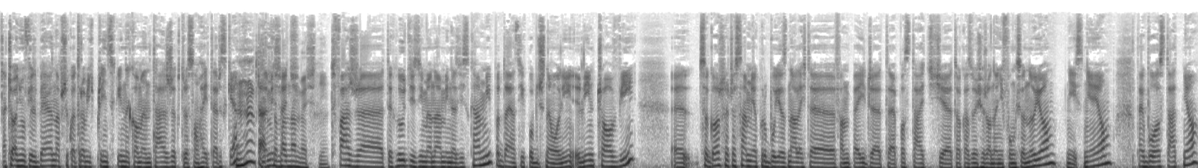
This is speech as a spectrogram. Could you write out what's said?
Znaczy oni uwielbiają na przykład robić print screeny komentarzy, które są hejterskie, Mhm, tak, to zamieszać mam na myśli. twarze tych ludzi z imionami i nazwiskami, poddając ich publicznemu lin- linczowi. E, Co gorsze, czasami jak próbuję znaleźć te fanpage, te postacie, to okazuje się, że one nie funkcjonują, nie istnieją. Tak było ostatnio.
